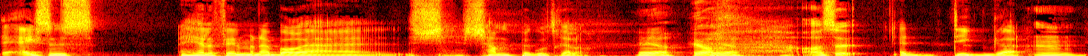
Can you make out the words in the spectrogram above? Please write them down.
Jeg syns hele filmen er bare eh, kjempegod thriller. Ja. Ja, altså Jeg digger det. mm,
